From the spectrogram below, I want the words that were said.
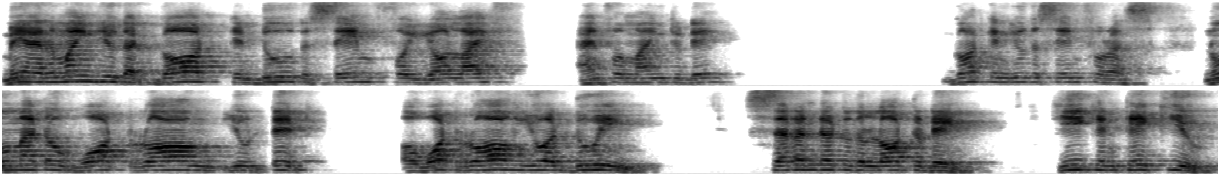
may I remind you that God can do the same for your life and for mine today? God can do the same for us. No matter what wrong you did or what wrong you are doing, surrender to the Lord today. He can take you.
